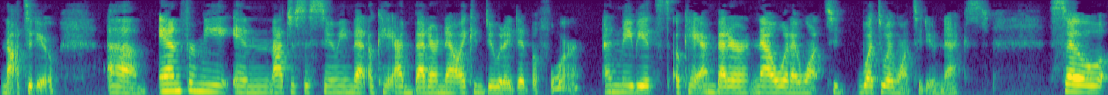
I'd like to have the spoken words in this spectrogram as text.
not to do um, and for me, in not just assuming that, okay, I'm better now, I can do what I did before. And maybe it's, okay, I'm better now, what I want to, what do I want to do next? So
